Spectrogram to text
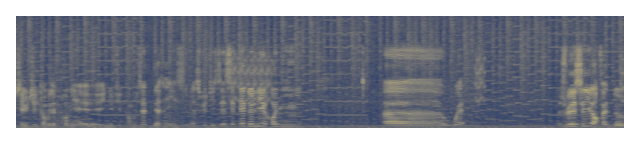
c'est utile quand vous êtes premier et inutile quand vous êtes dernier. C'est bien ce que je disais. C'était de l'ironie. Euh... Ouais. Je vais essayer en fait de...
